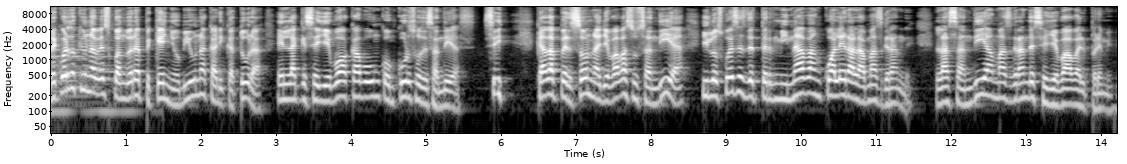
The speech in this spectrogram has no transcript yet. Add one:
Recuerdo que una vez cuando era pequeño vi una caricatura en la que se llevó a cabo un concurso de sandías. Sí, cada persona llevaba su sandía y los jueces determinaban cuál era la más grande. La sandía más grande se llevaba el premio.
